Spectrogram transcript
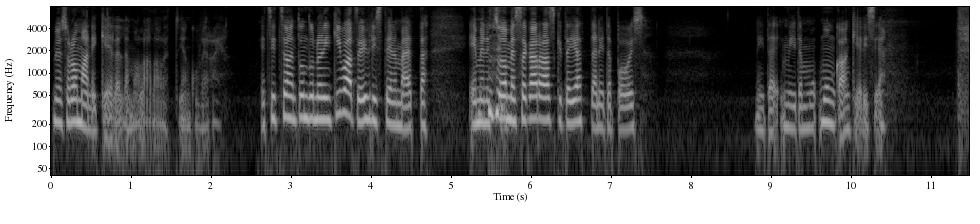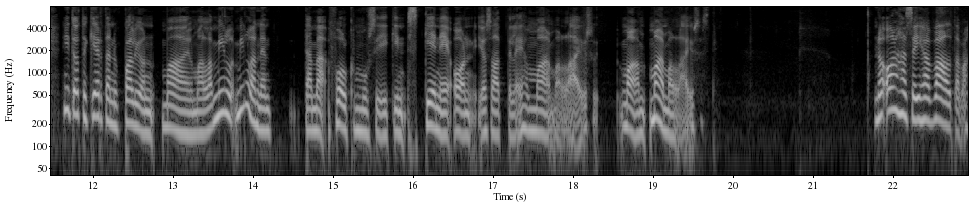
myös romanikielellä me ollaan laulettu jonkun verran. Sitten se on tuntunut niin kiva se yhdistelmä, että ei me nyt Suomessakaan raskita jättää niitä pois, niitä, niitä munkaankielisiä. Niin te olette kiertänyt paljon maailmalla. Millainen tämä folkmusiikin skene on, jos ajattelee ihan maailmanlaajuis- maa- maailmanlaajuisesti? No onhan se ihan valtava.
